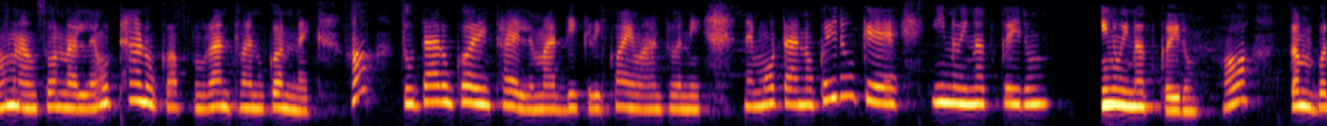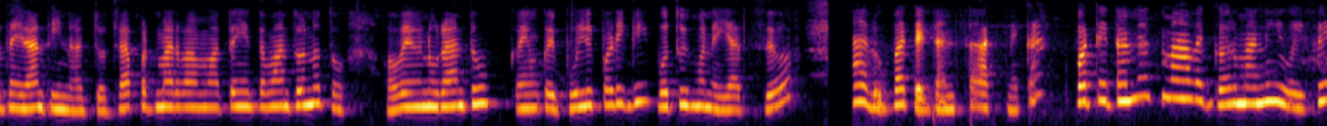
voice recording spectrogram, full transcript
હમણાં સોનલને ઉઠાડું કપનું રાંધવાનું કરી નાખ. હા? તું તારું ખાઈ લે, મારી દીકરી, કંઈ વાંધો નહીં. ને મોટાનું કર્યું કે એનું નથી કર્યું? ઈનું નથી કર્યું. હા, તમે બધા રાંધી નાખજો. ઝાપટ મારવામાં તો તો વાંધો નહોતો હવે એનું રાંધું, કંઈ હું કંઈ ભૂલી પડી ગઈ બધું મને યાદ છે સારું બટેટાનું શાક ને કા? બટેટા નથી આવે, ઘરમાં નહીં હોય છે?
